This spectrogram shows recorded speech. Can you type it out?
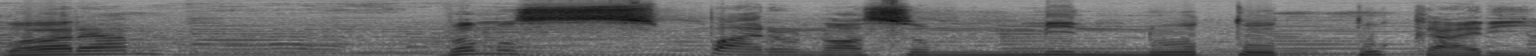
Agora vamos para o nosso minuto do carinho.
